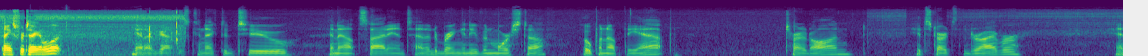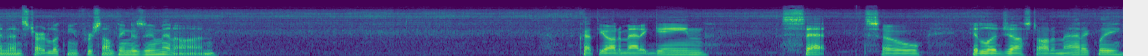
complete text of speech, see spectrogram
Thanks for taking a look. And I've got this connected to an outside antenna to bring in even more stuff. Open up the app, turn it on, it starts the driver and then start looking for something to zoom in on. I've got the automatic gain set so it'll adjust automatically.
